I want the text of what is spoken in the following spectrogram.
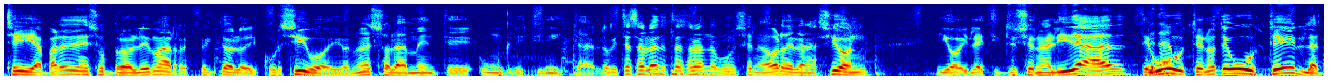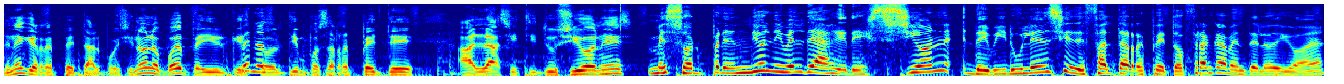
Sí, aparte tenés un problema respecto a lo discursivo, digo, no es solamente un cristinista. Lo que estás hablando, estás hablando con un senador de la nación, digo, y la institucionalidad, te Pero- guste, no te guste, la tenés que respetar, porque si no, no puedes pedir que Pero- todo el tiempo se respete a las instituciones. Me sorprendió el nivel de agresión, de virulencia y de falta de respeto, francamente lo digo, ¿eh?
